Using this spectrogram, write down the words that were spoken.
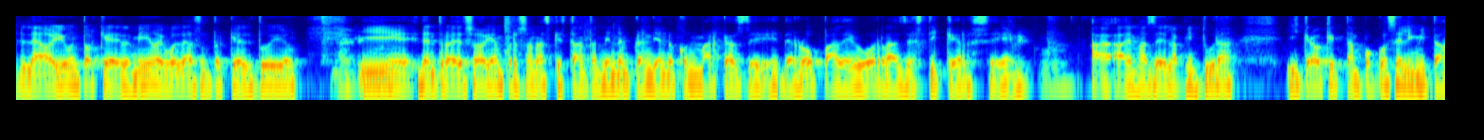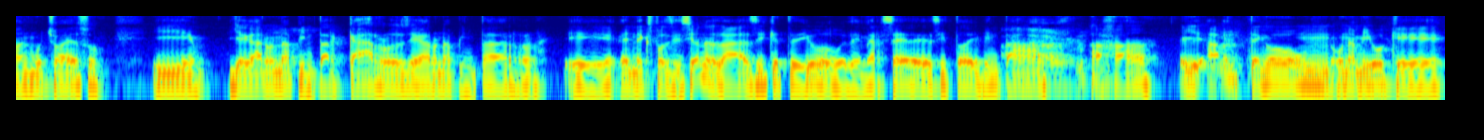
le doy un toque del mío y vos le das un toque del tuyo? Ah, Y dentro de eso habían personas que estaban también emprendiendo con marcas de, de ropa, de gorras, de stickers. eh, cool. a- además de la pintura. Y creo que tampoco se limitaban mucho a eso. Y llegaron a pintar carros, llegaron a pintar eh, en exposiciones, ¿verdad? Así que te digo, de Mercedes y todo, y pintaban. Ah. Ajá. Ah, tengo un, un amigo que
